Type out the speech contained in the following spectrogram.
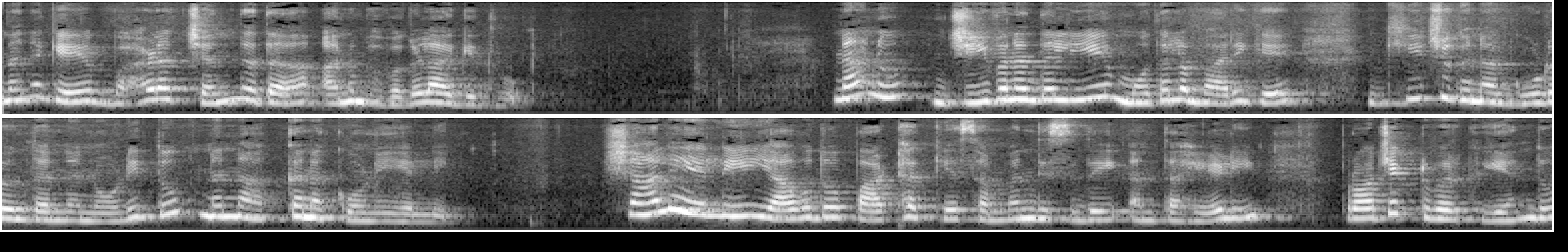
ನನಗೆ ಬಹಳ ಚಂದದ ಅನುಭವಗಳಾಗಿದ್ವು. ನಾನು ಜೀವನದಲ್ಲಿಯೇ ಮೊದಲ ಬಾರಿಗೆ ಗೀಜುಗನ ಗೂಡೊಂದನ್ನು ನೋಡಿದ್ದು ನನ್ನ ಅಕ್ಕನ ಕೋಣೆಯಲ್ಲಿ. ಶಾಲೆಯಲ್ಲಿ ಯಾವುದೋ ಪಾಠಕ್ಕೆ ಸಂಬಂಧಿಸಿದೆ ಅಂತ ಹೇಳಿ ಪ್ರಾಜೆಕ್ಟ್ ವರ್ಕ್ ಎಂದು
